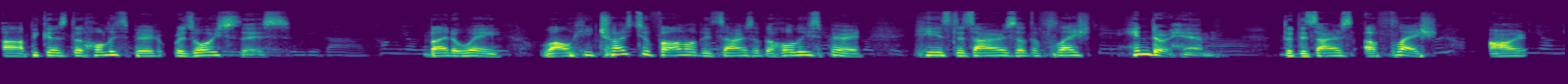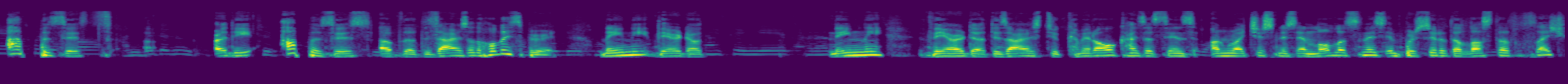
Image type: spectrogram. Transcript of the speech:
uh, because the Holy Spirit rejoices. By the way, while he tries to follow the desires of the Holy Spirit, his desires of the flesh hinder him. The desires of flesh are opposites uh, are the opposites of the desires of the Holy Spirit. Namely, they're the Namely, they are the desires to commit all kinds of sins, unrighteousness, and lawlessness in pursuit of the lust of the flesh,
